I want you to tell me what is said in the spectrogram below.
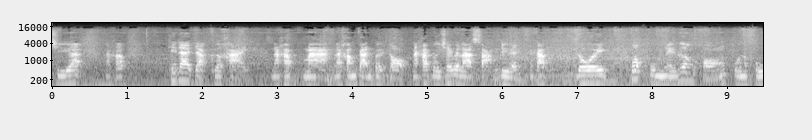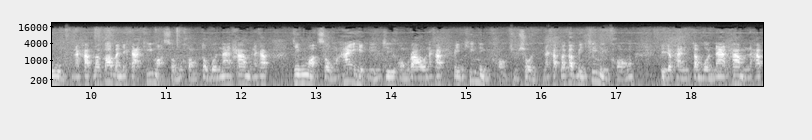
เชื้อนะครับ ที่ได้จากเครือข่ายนะครับมานะทำการเปิดดอกนะครับ โดยใช้เวลา 3 เดือนนะครับ โดยควบคุมในเรื่องของอุณหภูมินะครับ แล้วก็บรรยากาศที่เหมาะสมของตัวบนหน้าถ้ำนะครับ จึงเหมาะสมให้เห็ดหลินจือของเรานะครับ เป็นที่หนึ่งของชุมชนนะครับ แล้วก็เป็นที่หนึ่งของผลิตภัณฑ์ตำบลหน้าถ้ำนะครับ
